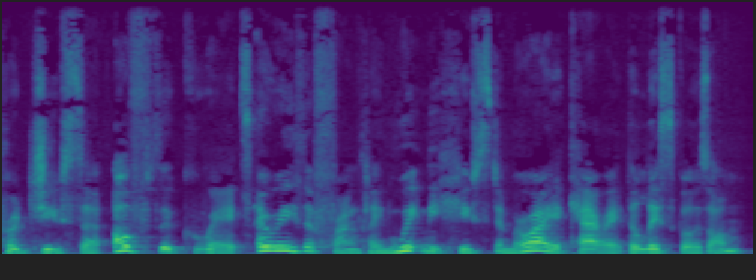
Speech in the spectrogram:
producer of the greats Aretha Franklin, Whitney Houston, Mariah Carey, the list goes on.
